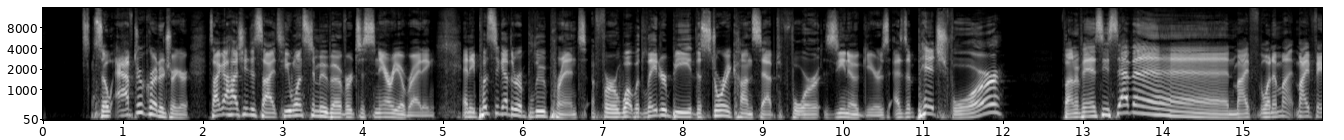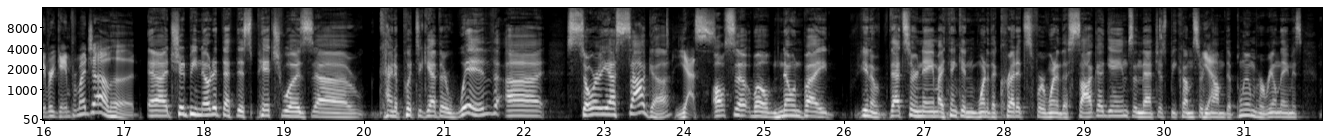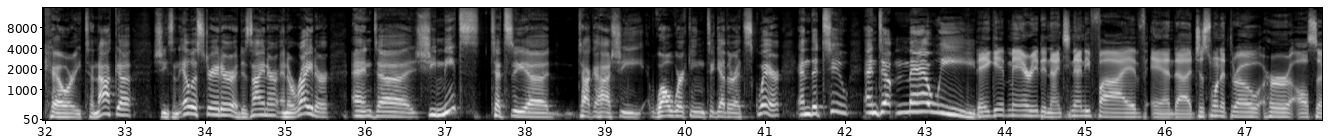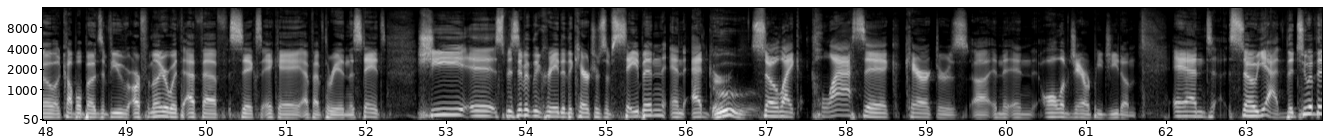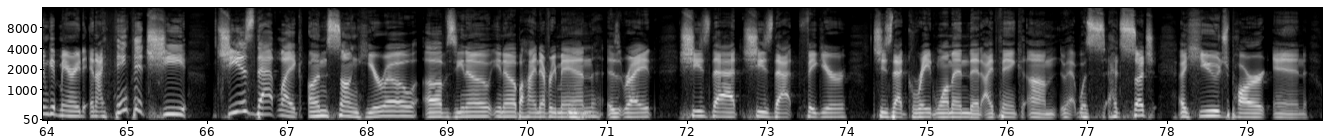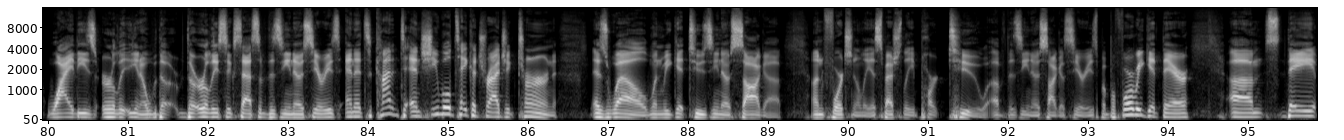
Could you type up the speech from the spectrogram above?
So after Chrono Trigger, Takahashi decides he wants to move over to scenario writing, and he puts together a blueprint for what would later be the story concept for Xenogears as a pitch for Final Fantasy VII, my one of my my favorite game from my childhood. Uh, it should be noted that this pitch was uh, kind of put together with uh, Soraya Saga, Yes, also well known by you know that's her name. I think in one of the credits for one of the Saga games, and that just becomes her Yeah. nom de plume. Her real name is Kaori Tanaka. She's an illustrator, a designer, and a writer, and uh, she meets Tetsuya Takahashi while working together at Square, and the two end up married. They get married in 1995, and uh, just want to throw her also a couple bones. If you are familiar with FF6, aka FF3 in the States, she is specifically created the characters of Sabin and Edgar. Ooh. So, like classic characters uh, in the in all of JRPGdom. And so, yeah, the two of them get married, and I think that she she is that like unsung hero of Xeno, you know, behind every man is right. She's that she's that figure. She's that great woman that I think um, was had such a huge part in why these early, you know, the the early success of the Xeno series, and it's kind of, and she will take a tragic turn as well when we get to Xeno Saga, unfortunately, especially part two of the Xeno Saga series. But before we get there, um, they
